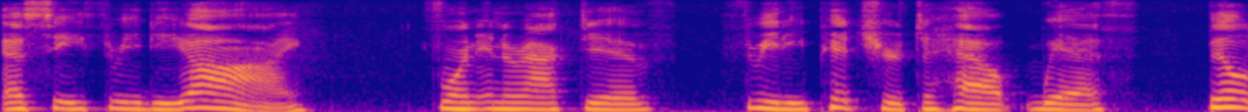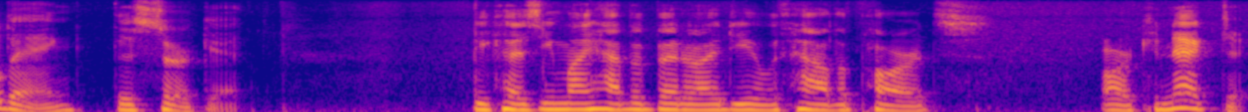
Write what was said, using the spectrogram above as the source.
SC3DI for an interactive 3D picture to help with building the circuit because you might have a better idea with how the parts are connected.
